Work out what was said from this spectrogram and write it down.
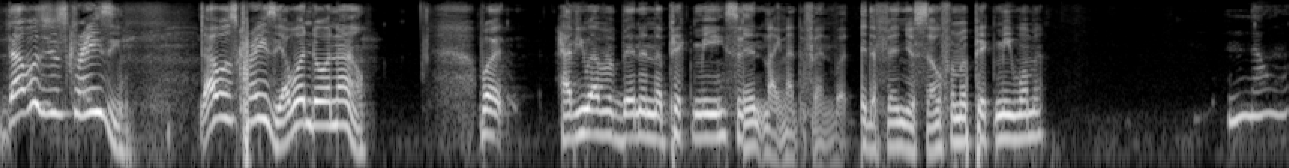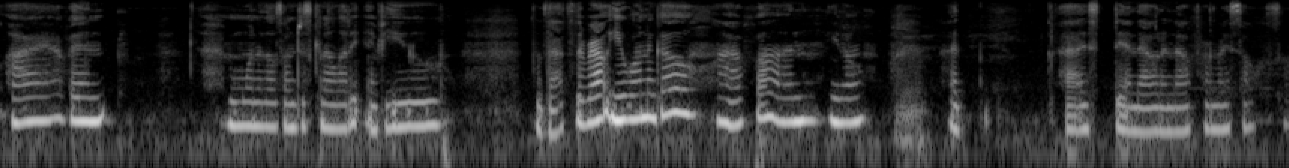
that was just crazy. That was crazy. I wouldn't do it now. But have you ever been in a pick me, like not defend, but defend yourself from a pick me woman? No, I haven't. I'm one of those. I'm just gonna let it. If you, if that's the route you want to go, have fun. You know. I, I stand out enough for myself. So.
